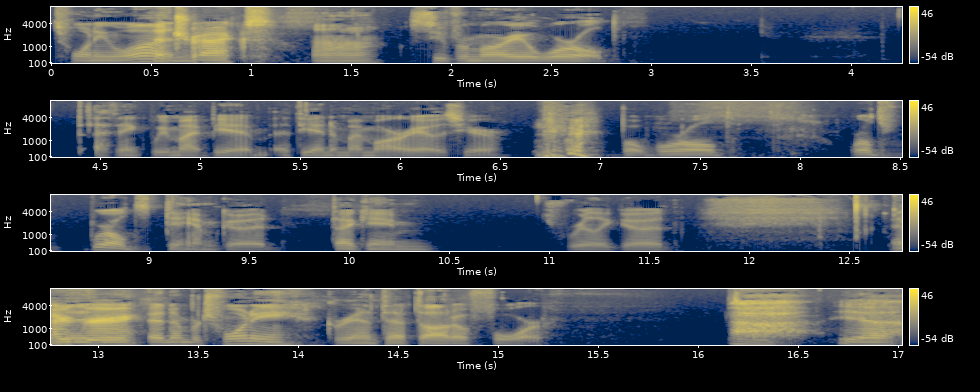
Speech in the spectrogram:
21. That tracks. Uh huh. Super Mario World. I think we might be at at the end of my Mario's here, but, but World, World's World's damn good. That game is really good. I agree. At number twenty, Grand Theft Auto Four. Ah, yeah,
